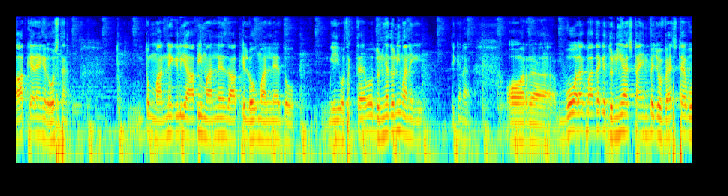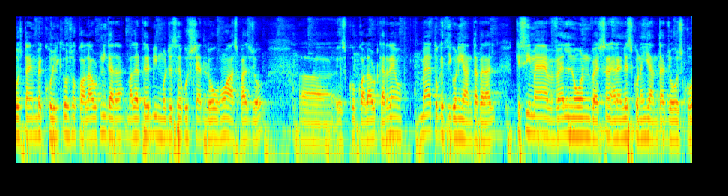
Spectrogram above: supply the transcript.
आप कह रहे हैं कि दोस्त हैं। तो मानने के लिए आप ही मान लें, आपके लोग मान लें तो यही हो सकता है। वो दुनिया तो नहीं मानेगी। ठीक है ना? और वो अलग बात है कि दुनिया इस टाइम पे जो वेस्ट है, वो उस टाइम पे खुल के उसको कॉल आउट नहीं कर रहा। मगर फिर भी मुझे से कुछ शायद लोग हों आसपास जो इसको कॉल आउट कर रहे हो। मैं तो किसी को नहीं जानता बहरहाल। किसी मैं वेल नोन वेस्टर्न एनालिस्ट को नहीं जानता जो उसको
